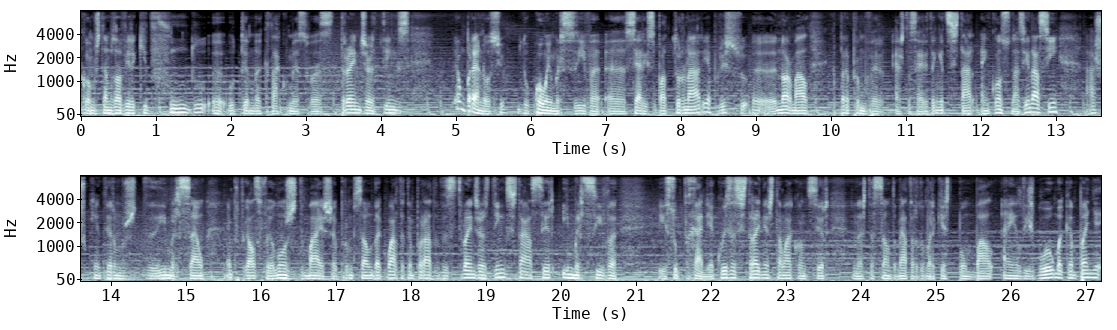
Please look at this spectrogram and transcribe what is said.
Como estamos a ouvir aqui de fundo, uh, o tema que dá começo a Stranger Things é um pré-anúncio do quão imersiva a série se pode tornar e é por isso uh, normal que para promover esta série tenha de estar em consonância. Ainda assim, acho que em termos de imersão, em Portugal se foi longe demais. A promoção da quarta temporada de Stranger Things está a ser imersiva e subterrânea. Coisas estranhas estão a acontecer na estação de metro do Marquês de Pombal, em Lisboa. Uma campanha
